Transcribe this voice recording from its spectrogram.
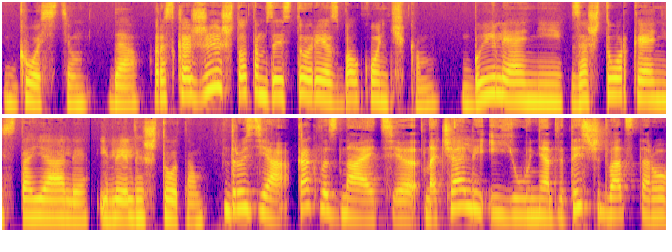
Гостем, да. Расскажи, что там за история с балкончиком? Были они, за шторкой они стояли или, или что там? Друзья, как вы знаете, в начале июня 2022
